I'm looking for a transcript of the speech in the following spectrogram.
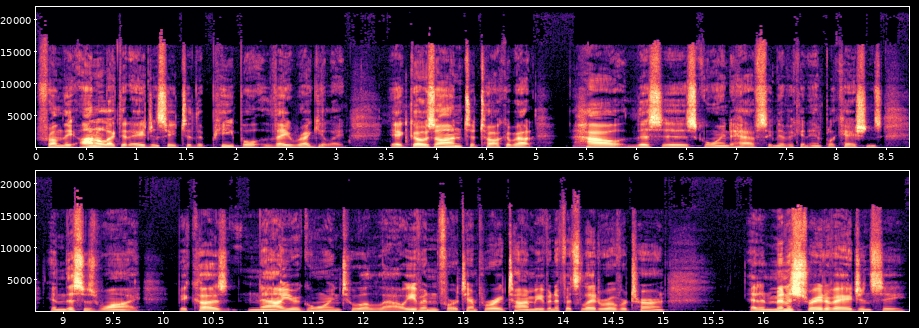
from the unelected agency to the people they regulate. It goes on to talk about how this is going to have significant implications. And this is why. Because now you're going to allow, even for a temporary time, even if it's later overturned, an administrative agency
